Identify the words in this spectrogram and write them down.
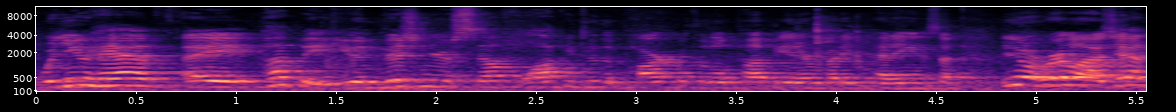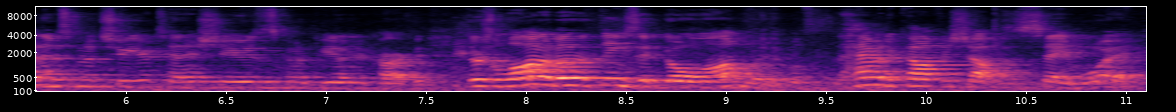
when you have a puppy, you envision yourself walking through the park with a little puppy and everybody petting it and stuff. You don't realize, yeah, then it's going to chew your tennis shoes, it's going to pee on your carpet. There's a lot of other things that go along with it. Well, having a coffee shop is the same way.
